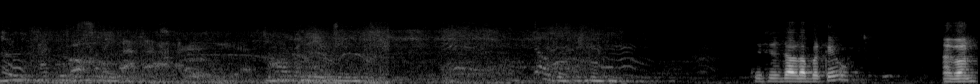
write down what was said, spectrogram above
You have been slain. Dominating. Double kill. Ty jsi dal double kill? A on,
